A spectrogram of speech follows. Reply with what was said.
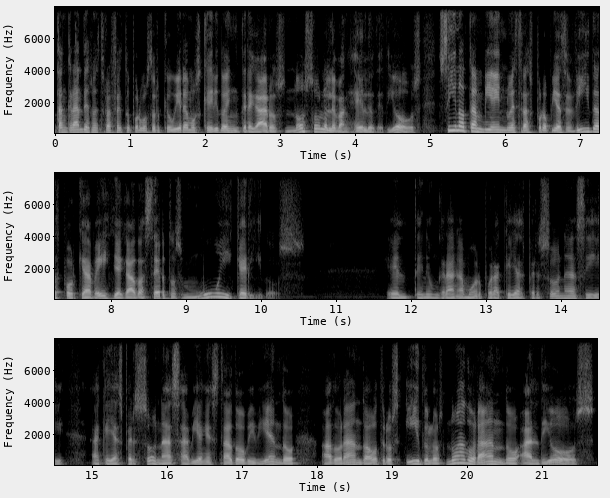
tan grande es nuestro afecto por vosotros que hubiéramos querido entregaros no solo el Evangelio de Dios, sino también nuestras propias vidas porque habéis llegado a sernos muy queridos. Él tenía un gran amor por aquellas personas y aquellas personas habían estado viviendo adorando a otros ídolos, no adorando al Dios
